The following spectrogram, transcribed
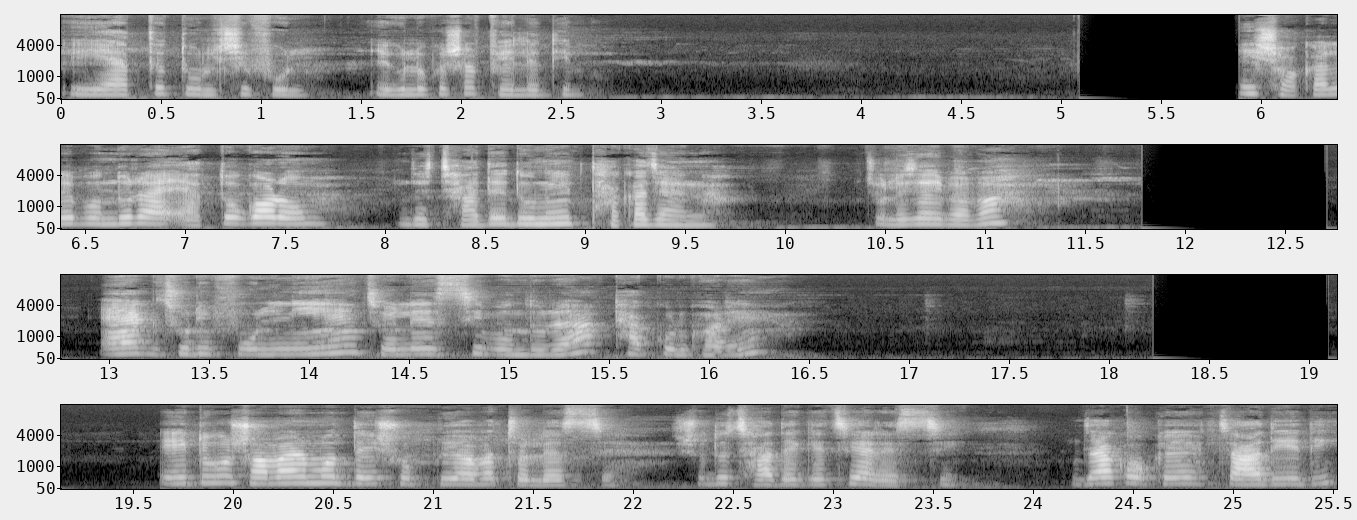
এই এত তুলসী ফুল, এগুলোকে সব ফেলে দিব এই সকালে বন্ধুরা এত গরম যে ছাদে দু মিনিট থাকা যায় না। চলে যাই বাবা। এক ঝুড়ি ফুল নিয়ে চলে এসেছি বন্ধুরা ঠাকুর ঘরে। এইটুকু সময়ের মধ্যেই সুপ্রিয় আবার চলে এসছে। শুধু ছাদে গেছি আর এসছি। যাক ওকে চা দিয়ে দিই।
